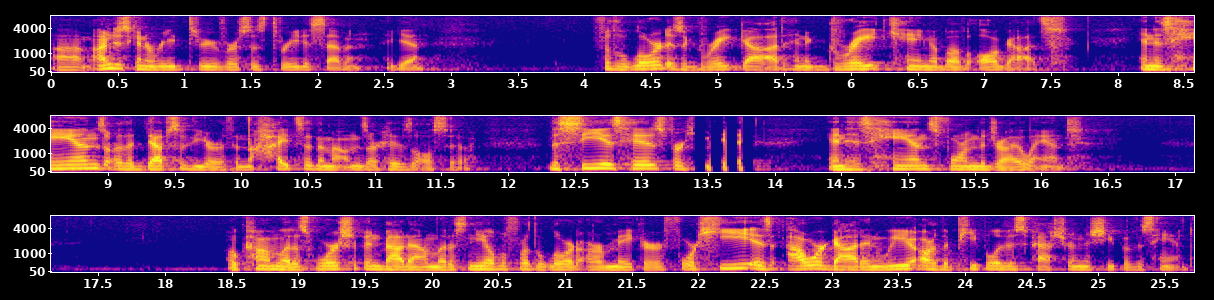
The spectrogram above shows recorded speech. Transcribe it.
Um, I'm just going to read through verses 3 to 7 again. For the Lord is a great God and a great king above all gods. And his hands are the depths of the earth, and the heights of the mountains are his also. The sea is his, for he made it, and his hands form the dry land. Oh, come, let us worship and bow down. Let us kneel before the Lord our Maker, for he is our God, and we are the people of his pasture and the sheep of his hand.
